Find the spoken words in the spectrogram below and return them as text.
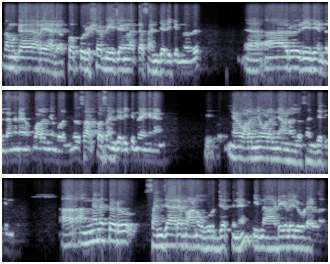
നമുക്ക് അറിയാലോ. ഇപ്പൊ പുരുഷ ബീജങ്ങളൊക്കെ സഞ്ചരിക്കുന്നത് ആ ഒരു രീതി ഉണ്ടല്ലോ അങ്ങനെ വളഞ്ഞു വളഞ്ഞു. ഒരു സർപ്പ സഞ്ചരിക്കുന്നത് എങ്ങനെയാണ്? ഇങ്ങനെ വളഞ്ഞു വളഞ്ഞാണല്ലോ സഞ്ചരിക്കുന്നത്. ആ അങ്ങനത്തെ ഒരു സഞ്ചാരമാണ് ഊർജത്തിന് ഈ നാഡികളിലൂടെ ഉള്ളത്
